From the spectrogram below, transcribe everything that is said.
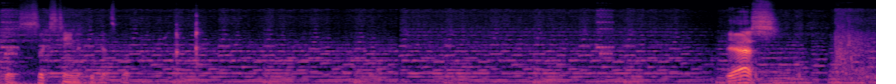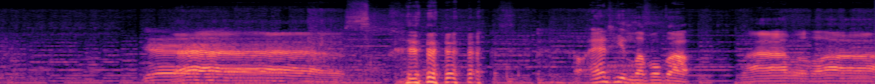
Okay, 16 if he hits both. Yes! Yes! oh, and he leveled up. Level up!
